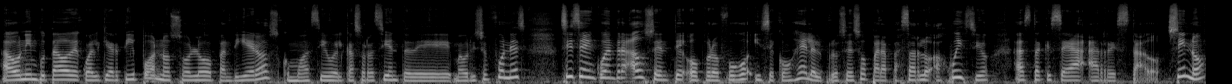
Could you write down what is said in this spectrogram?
a un imputado de cualquier tipo, no solo pandilleros, como ha sido el caso reciente de Mauricio Funes, si se encuentra ausente o prófugo y se congela el proceso para pasarlo a juicio hasta que sea arrestado, sino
